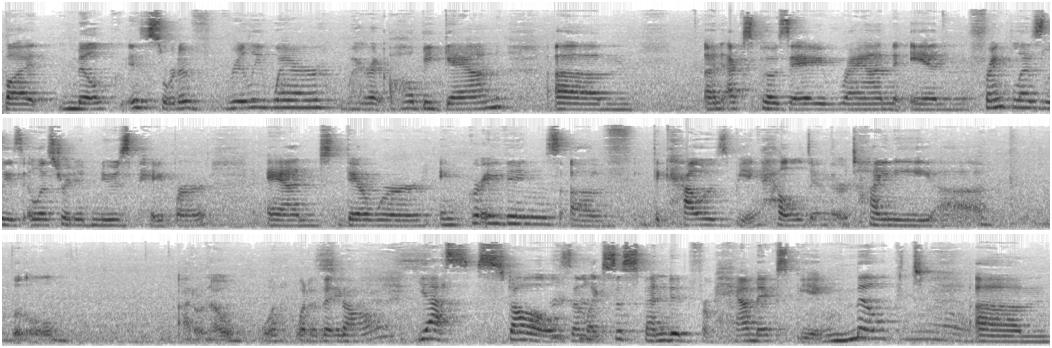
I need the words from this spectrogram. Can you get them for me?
But milk is sort of really where where it all began. Um, an expose ran in Frank Leslie's illustrated newspaper, and there were engravings of the cows being held in their tiny uh, little I don't know what what are they? Stalls. Yes, stalls and like suspended from hammocks being milked. Um,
